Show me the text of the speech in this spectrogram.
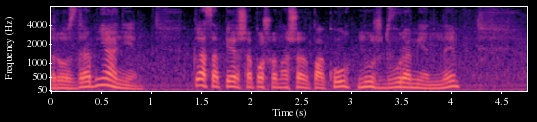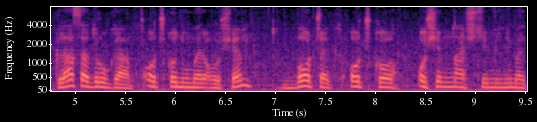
Rozdrabnianie. Klasa pierwsza poszła na szarpaku, nóż dwuramienny, klasa druga oczko numer 8, boczek oczko 18 mm,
